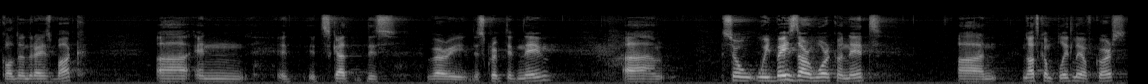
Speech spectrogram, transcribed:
called Andreas Baak, uh, and it, has got this very descriptive name. Um, so we based our work on it, uh, not completely, of course,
